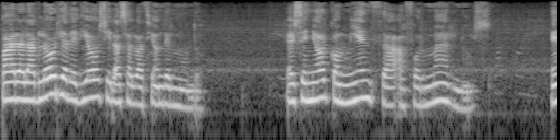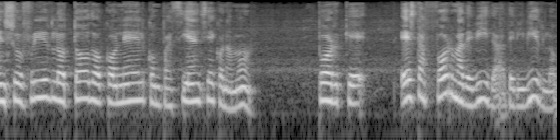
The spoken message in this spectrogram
para la gloria de Dios y la salvación del mundo. El Señor comienza a formarnos en sufrirlo todo con Él con paciencia y con amor, porque esta forma de vida, de vivirlo,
